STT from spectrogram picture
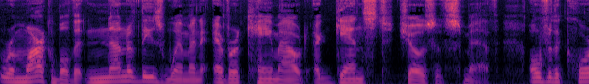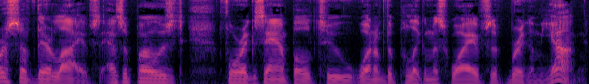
remarkable that none of these women ever came out against Joseph Smith over the course of their lives, as opposed, for example, to one of the polygamous wives of Brigham Young,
